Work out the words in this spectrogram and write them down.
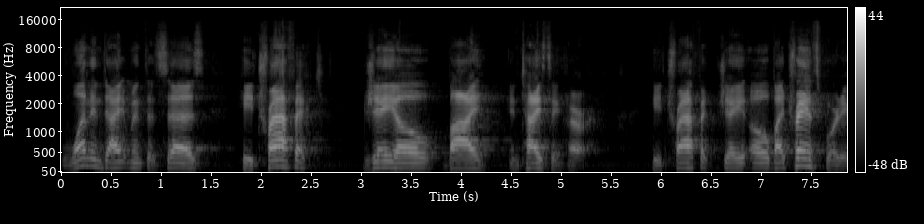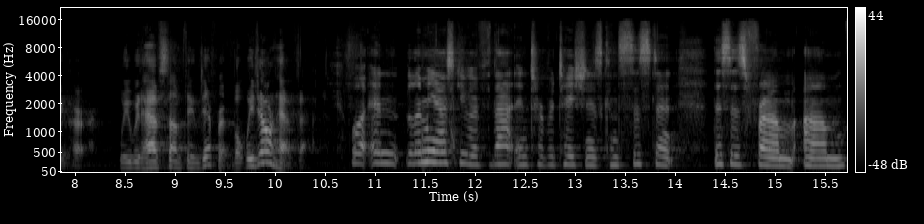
one indictment that says he trafficked J.O. by enticing her, he trafficked J.O. by transporting her, we would have something different, but we don't have that. Well, and let me ask you if that interpretation is consistent. This is from, um,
